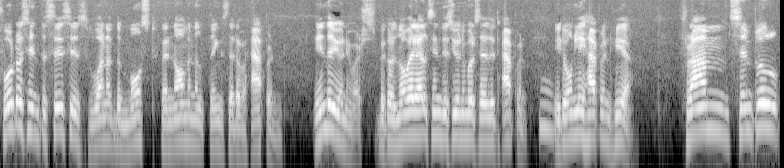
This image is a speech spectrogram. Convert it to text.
Photosynthesis is one of the most phenomenal things that have happened in the universe, because nowhere else in this universe has it happened. It only happened here. From simple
